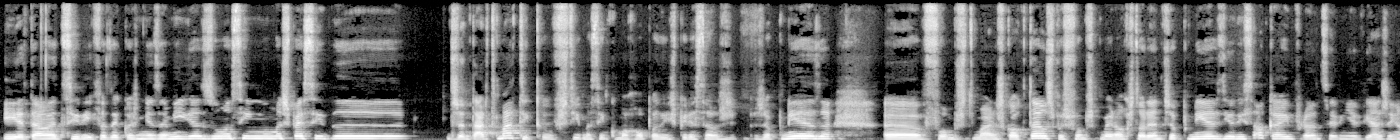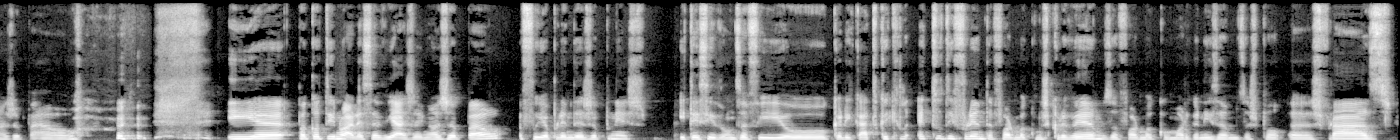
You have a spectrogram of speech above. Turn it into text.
E então eu decidi fazer com as minhas amigas um, assim, uma espécie de, de jantar temático. Vesti-me assim com uma roupa de inspiração japonesa, uh, fomos tomar uns coquetéis, depois fomos comer a um restaurante japonês e eu disse: Ok, pronto, é a minha viagem ao Japão. e uh, para continuar essa viagem ao Japão, fui aprender japonês. E tem sido um desafio caricato, porque aquilo é tudo diferente, a forma como escrevemos, a forma como organizamos as, as frases.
